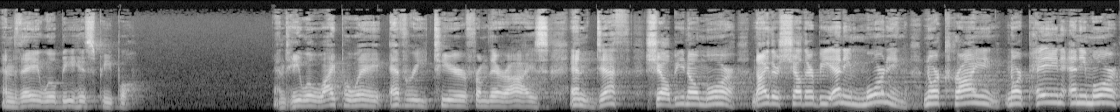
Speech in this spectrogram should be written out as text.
and they will be his people. And he will wipe away every tear from their eyes, and death shall be no more, neither shall there be any mourning, nor crying, nor pain any more,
